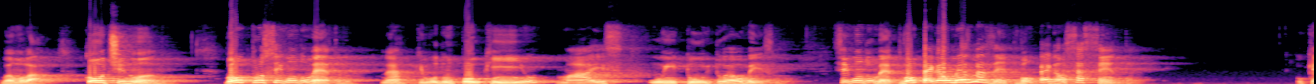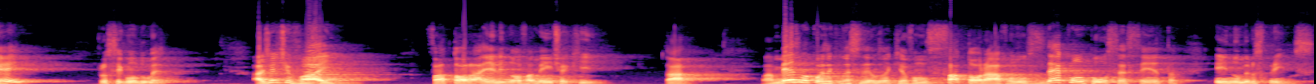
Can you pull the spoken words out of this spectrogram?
Vamos lá. Continuando. Vamos para o segundo método, né? Que muda um pouquinho, mas o intuito é o mesmo. Segundo método, vamos pegar o mesmo exemplo, vamos pegar o 60. Ok? Para o segundo método. A gente vai fatorar ele novamente aqui, tá? A mesma coisa que nós fizemos aqui, ó, vamos fatorar, vamos decompor o 60 em números primos.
